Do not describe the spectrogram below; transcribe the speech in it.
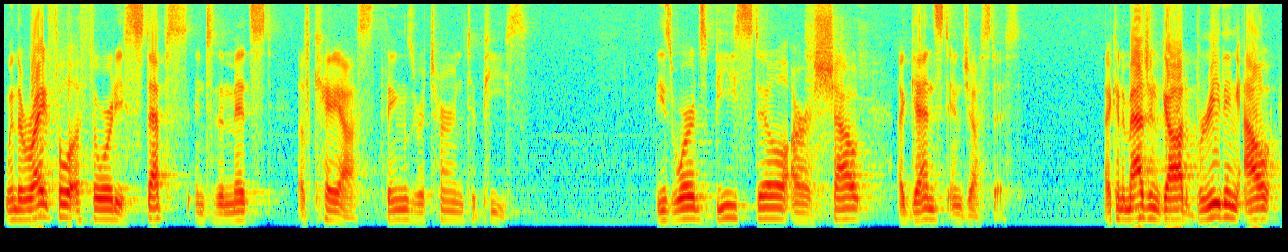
When the rightful authority steps into the midst of chaos, things return to peace. These words, be still, are a shout against injustice. I can imagine God breathing out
